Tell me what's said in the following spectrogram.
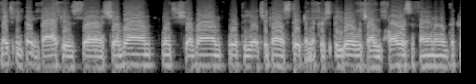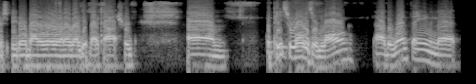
makes me think back is uh, Chevron, Lindsay Chevron with the uh, chicken on a stick and the Crispito, which I'm always a fan of the Crispito, by the way, whenever I get back to Oxford. Um, the pizza rolls are long. Uh, the one thing that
